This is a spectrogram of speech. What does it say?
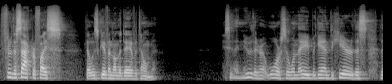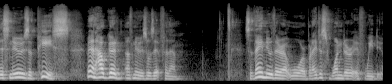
through the sacrifice that was given on the Day of Atonement. You see, they knew they were at war. So when they began to hear this, this news of peace, man, how good of news was it for them? So they knew they're at war, but I just wonder if we do.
